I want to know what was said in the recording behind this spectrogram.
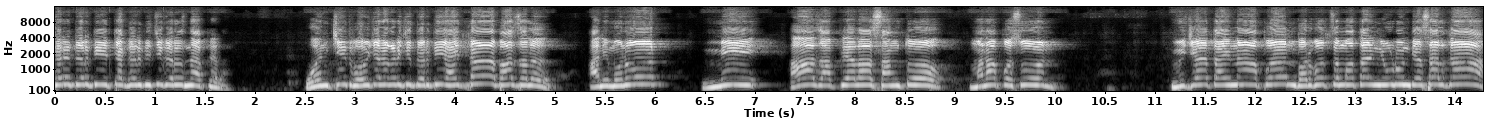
खरी दर्दी त्या गर्दीची गरज नाही आपल्याला. वंचित बहुजन आघाडीची दर्दी आहेत ना बाद झालं. आणि म्हणून मी आज आपल्याला सांगतो मनापासून विजयाताईंना आपण भरघोस मताने निवडून देसाल का?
